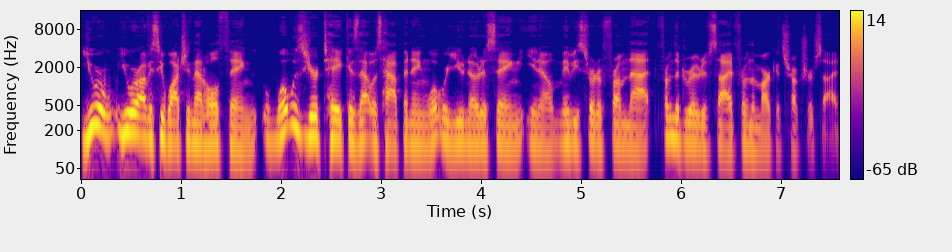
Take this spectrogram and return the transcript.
You were you were obviously watching that whole thing. What was your take as that was happening? What were you noticing? You know, maybe sort of from that from the derivative side, from the market structure side.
